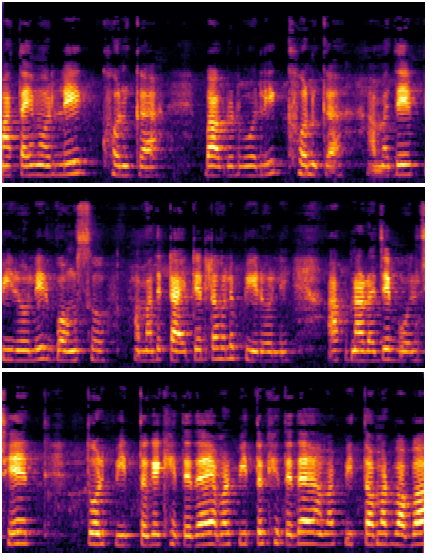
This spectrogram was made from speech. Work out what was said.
মাতাই মল্লিক খনকা, বাবরুল মল্লিক খনকা। আমাদের পিরলির বংশ, আমাদের টাইটেলটা হলো পিরলি। আপনারা যে বলছেন তোর পিত তোকে খেতে দেয়, আমার পিত তো খেতে দেয়, আমার পিত তো আমার বাবা,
